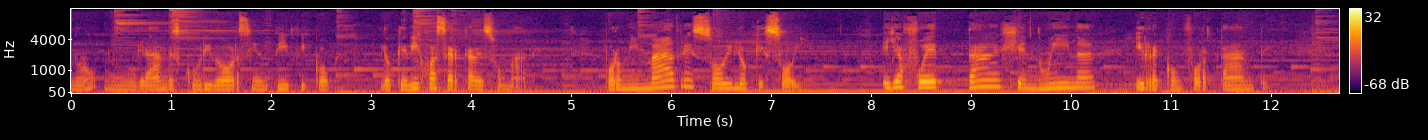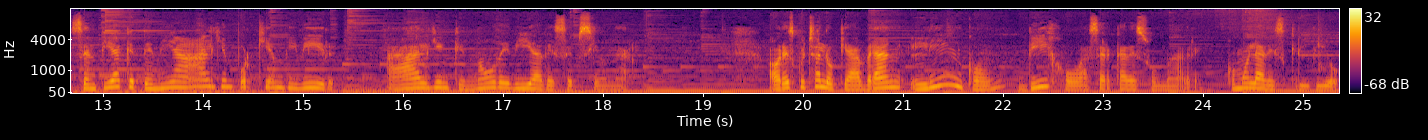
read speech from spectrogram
¿no? un gran descubridor científico, lo que dijo acerca de su madre. Por mi madre soy lo que soy. Ella fue tan genuina y reconfortante. Sentía que tenía a alguien por quien vivir, a alguien que no debía decepcionar. Ahora escucha lo que Abraham Lincoln dijo acerca de su madre cómo la describió.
